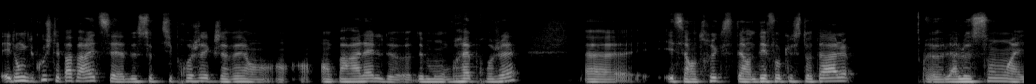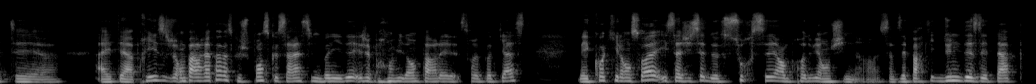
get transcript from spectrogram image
Et donc, du coup, je t'ai pas parlé de ce, de ce, petit projet que j'avais en, parallèle de, mon vrai projet. Euh, et c'est un truc, c'était un défocus total. Euh, la leçon a été, euh, a été apprise. Je n'en parlerai pas parce que je pense que ça reste une bonne idée et j'ai pas envie d'en parler sur le podcast. Mais quoi qu'il en soit, il s'agissait de sourcer un produit en Chine. Ça faisait partie d'une des étapes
